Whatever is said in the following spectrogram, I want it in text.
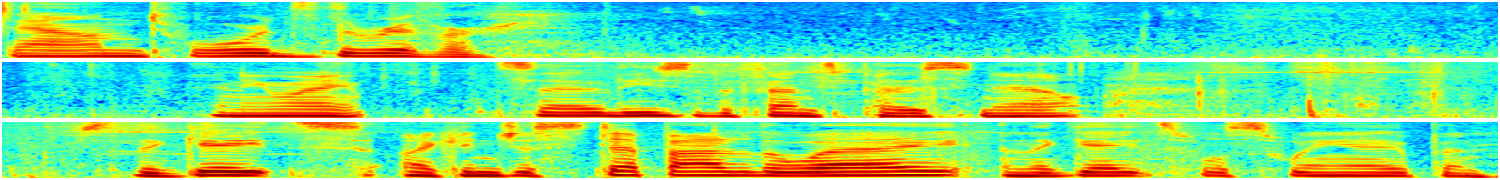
down towards the river. Anyway, so these are the fence posts now. So the gates, I can just step out of the way and the gates will swing open.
